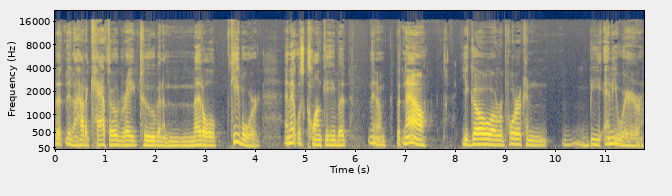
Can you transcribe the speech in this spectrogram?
that you know had a cathode ray tube and a metal keyboard and it was clunky but you know but now you go a reporter can be anywhere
